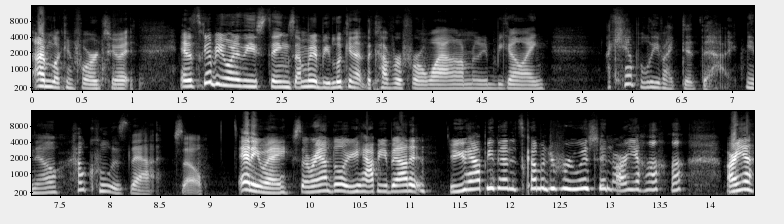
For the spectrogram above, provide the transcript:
I'm looking forward to it. And it's gonna be one of these things I'm gonna be looking at the cover for a while and I'm gonna be going, I can't believe I did that. You know? How cool is that? So anyway, so Randall, are you happy about it? Are you happy that it's coming to fruition? Are you? Huh? Are you?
